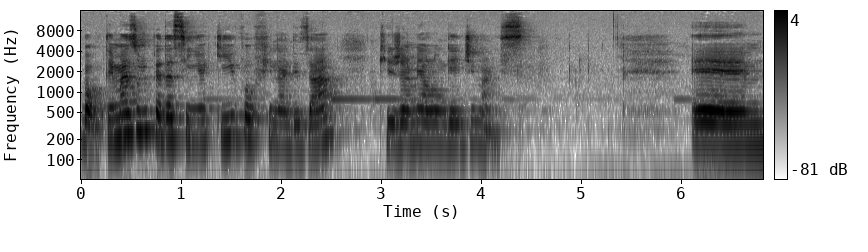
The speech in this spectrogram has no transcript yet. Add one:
Bom, tem mais um pedacinho aqui, vou finalizar, que já me alonguei demais. É,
